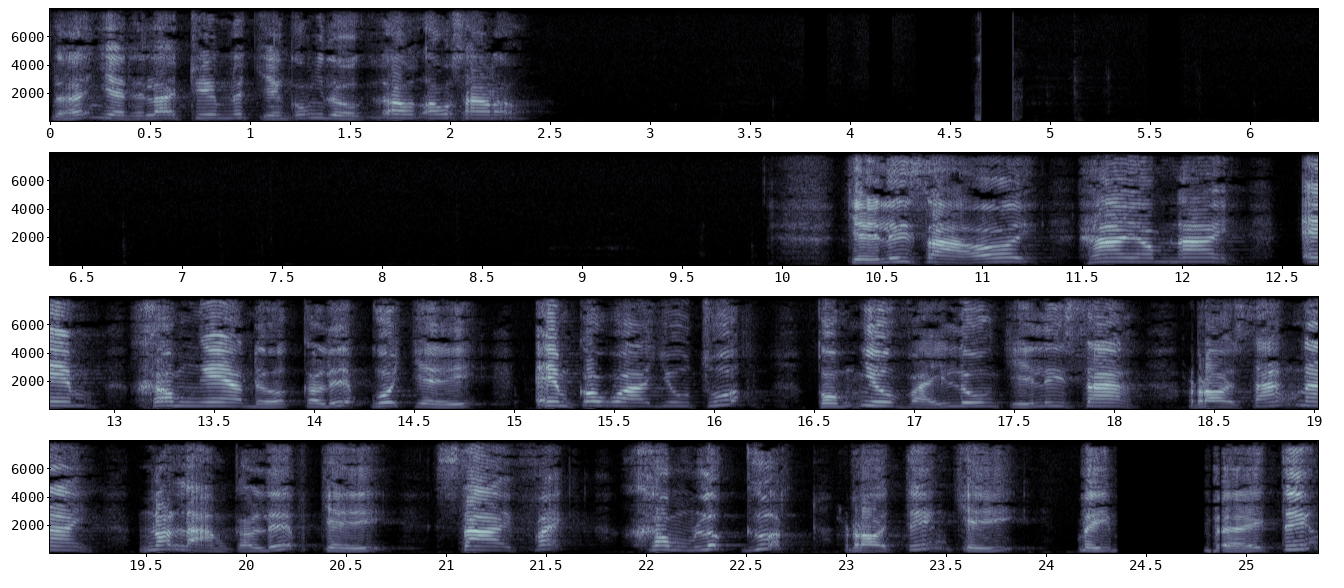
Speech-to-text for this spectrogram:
Để về thì livestream nói chuyện cũng được đâu đâu có sao đâu Chị Lisa ơi, hai hôm nay em không nghe được clip của chị. Em có qua YouTube cũng như vậy luôn chị Lisa. Rồi sáng nay nó làm clip chị sai phát không lứt gứt rồi tiếng chị bị bể tiếng.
